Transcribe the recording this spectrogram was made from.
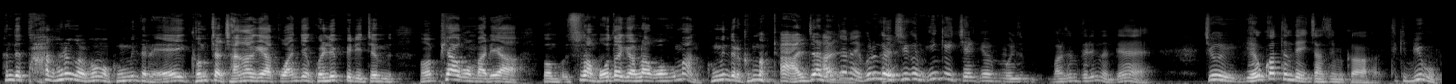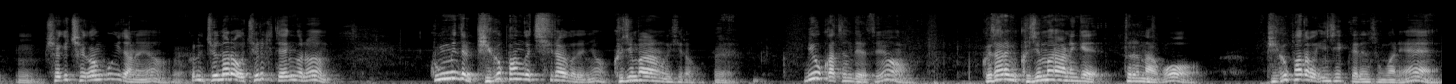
근데 다 하는 걸 보면 국민들이 에이 검찰 장악해갖고 완전 권력비리 좀 어, 피하고 말이야 어, 수사 못하게 하려고 하고만 국민들은 금방 다 알잖아요. 알잖아요. 그러니까 지금 인격 제일 저 뭐- 말씀드렸는데 저 외국 같은 데 있지 않습니까? 특히 미국 음. 세계 최강국이잖아요. 네. 그럼 저 나라가 저렇게 된 거는 국민들 비겁한 거 치라거든요. 거짓말하는 것이라고. 예. 미국 같은 데서요. 그 사람이 거짓말하는 게 드러나고 비겁하다고 인식되는 순간에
